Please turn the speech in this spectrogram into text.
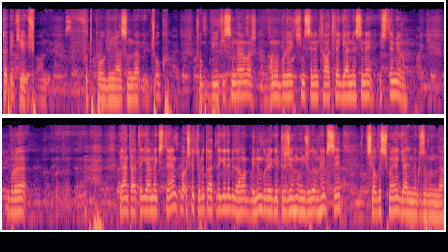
Tabii ki şu an futbol dünyasında çok çok büyük isimler var ama buraya kimsenin tatile gelmesini istemiyorum. Buraya yani tatile gelmek isteyen başka türlü tatile gelebilir ama benim buraya getireceğim oyuncuların hepsi çalışmaya gelmek zorunda.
